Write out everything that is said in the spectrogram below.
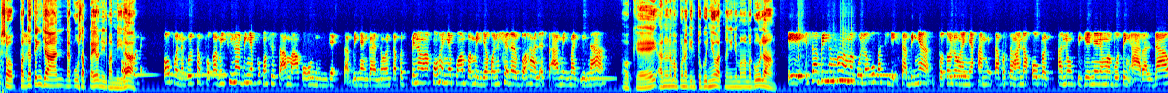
So, pagdating dyan, nag-usap kayo ni Ma'am Mila. Opo, opo, nag-usap po kami. Sinabi niya po kung sasama ako o hindi. Sabi niya gano'n. Tapos pinangakuhan niya po ang pamilya ko na siya na bahala sa amin mag-ina. Okay. Ano naman po naging tugon nyo at ng inyong mga magulang? Eh, sabi ng mga magulang ko kasi, sabi niya, tutulungan niya kami. Tapos ang anak ko, pag ano, bigyan niya ng mabuting aral daw.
